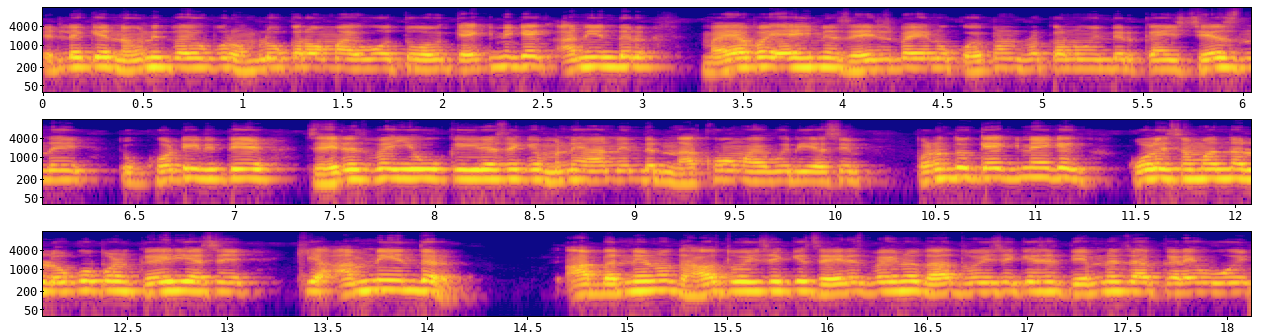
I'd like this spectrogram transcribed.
એટલે કે નવનીતભાઈ ઉપર હુમલો કરવામાં આવ્યો હતો. હવે ક્યાંક ને ક્યાંક આની અંદર માયાભાઈ આહીને જયરેશભાઈ એનું કોઈ પણ પ્રકારનું અંદર કંઈ છે જ નહીં. તો ખોટી રીતે જયરેશભાઈ એવું કહી રહ્યા છે કે મને આની અંદર નાખવામાં આવી રહ્યા છે. પરંતુ ક્યાંક ને ક્યાંક કોળી સમાજના લોકો પણ કહી રહ્યા છે કે આમની અંદર આ બંનેનો ધાત હોય છે કે જયરેશભાઈનો ધાત હોય છે કે તેમને જ આ કરાવ્યું હોય?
